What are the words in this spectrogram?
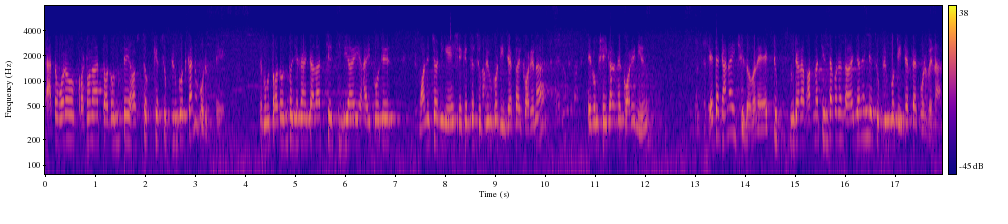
এত বড় ঘটনার তদন্তে হস্তক্ষেপ সুপ্রিম কোর্ট কেন করবে? এবং তদন্ত যেখানে চালাচ্ছে সিবিআই হাইকোর্টের মনিটরিং এ সেক্ষেত্রে সুপ্রিম কোর্ট ইন্টারফেয়ার করে না এবং সেই কারণে করেনি। এটা জানাই ছিল। মানে একটু যারা ভাবনা চিন্তা করেন, তারাই জানেন যে সুপ্রিম কোর্ট ইন্টারফেয়ার করবে না।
